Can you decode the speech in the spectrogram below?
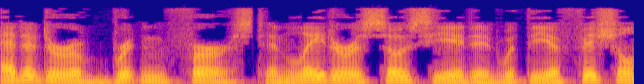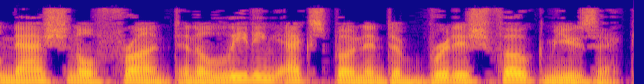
editor of Britain First and later associated with the official National Front and a leading exponent of British folk music.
